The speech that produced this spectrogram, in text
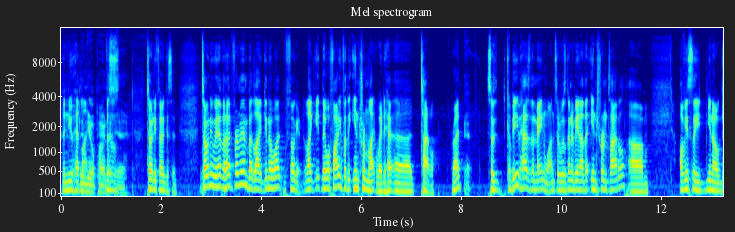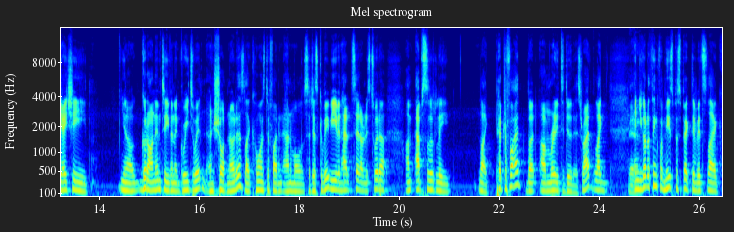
the new The headline. new opponent. This is yeah. Tony Ferguson. Tony, we never heard from him, but like you know what? Fuck it. Like it, they were fighting for the interim lightweight uh, title, right? Yeah. So Khabib has the main one, so it was going to be another interim title. Um, obviously, you know Gaethje, you know, good on him to even agree to it on short notice. Like, who wants to fight an animal such as Khabib? He even had said on his Twitter, "I'm absolutely like petrified, but I'm ready to do this." Right? Like, Yeah. and you got to think from his perspective. It's like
